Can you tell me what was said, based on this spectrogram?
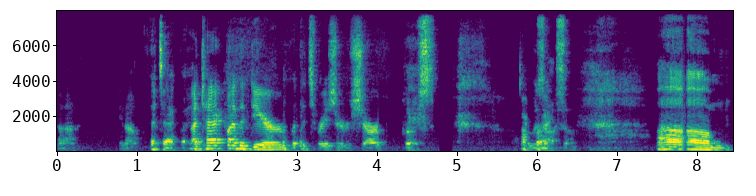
uh, you know, Attacked by. attacked by the deer with its razor sharp hooves. It was Alright. awesome. Um,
